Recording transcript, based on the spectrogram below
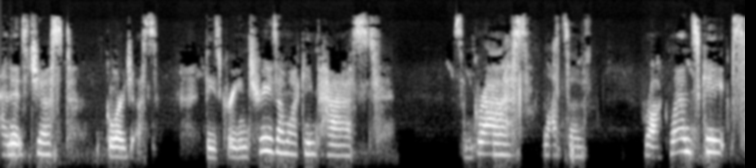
And it's just gorgeous. These green trees I'm walking past, some grass, lots of rock landscapes.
